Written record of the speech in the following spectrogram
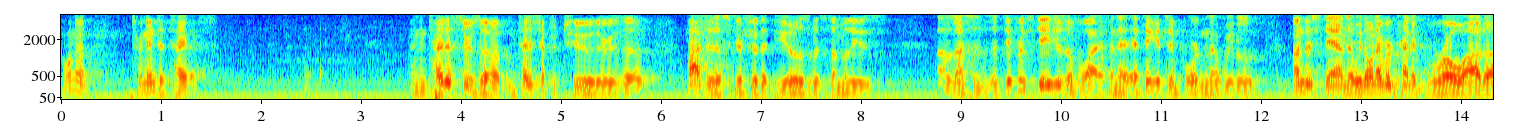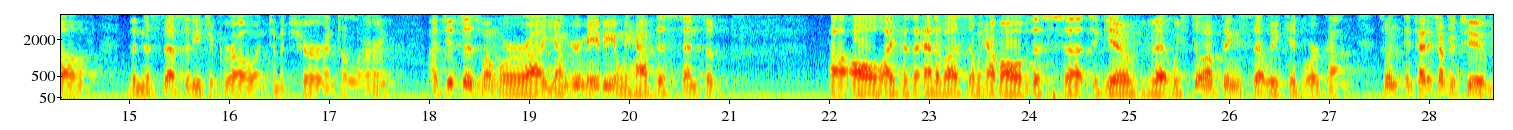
I want to turn into Titus. And in Titus, there's a in Titus chapter two, there's a passage of scripture that deals with some of these uh, lessons at different stages of life, and I, I think it's important that we understand that we don't ever kind of grow out of the necessity to grow and to mature and to learn. Uh, just as when we're uh, younger, maybe, and we have this sense of uh, all life is ahead of us and we have all of this uh, to give, that we still have things that we could work on. So in, in Titus chapter 2,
